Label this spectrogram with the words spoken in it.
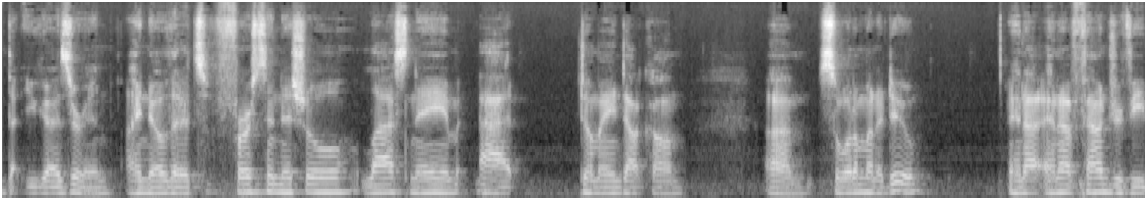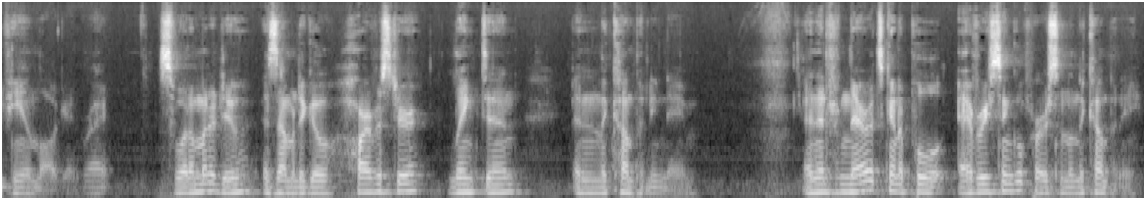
that you guys are in. I know that it's first initial, last name at domain.com. Um, so what I'm going to do, and I and I've found your VPN login, right? So what I'm going to do is I'm going to go Harvester, LinkedIn, and then the company name, and then from there it's going to pull every single person on the company.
